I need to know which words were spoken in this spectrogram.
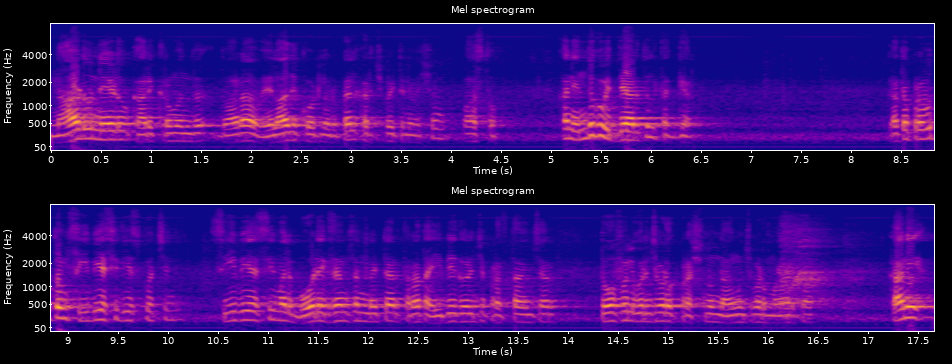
నాడు నేడు కార్యక్రమం ద్వారా వేలాది కోట్ల రూపాయలు ఖర్చు పెట్టిన విషయం వాస్తవం. కానీ ఎందుకు విద్యార్థులు తగ్గారు? గత ప్రభుత్వం సిబిఎస్ఈ తీసుకొచ్చింది. సిబిఎస్ఈ మళ్ళీ బోర్డ్ ఎగ్జామ్స్ అని పెట్టారు. తర్వాత ఐబీ గురించి ప్రస్తావించారు. టోఫుల్ గురించి కూడా ఒక ప్రశ్న ఉంది. దాని గురించి కూడా మాట్లాడతాం. కానీ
